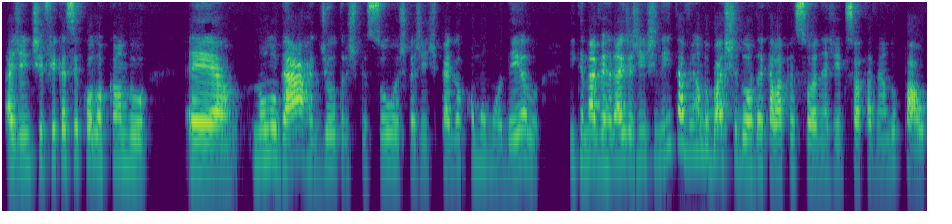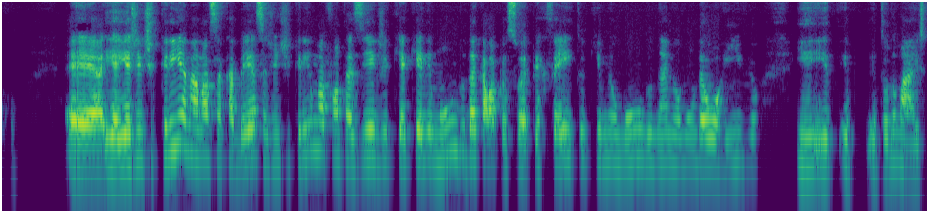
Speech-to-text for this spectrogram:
a gente fica se colocando é, no lugar de outras pessoas que a gente pega como modelo e que, na verdade, a gente nem está vendo o bastidor daquela pessoa, né? A gente só está vendo o palco. É, e aí a gente cria na nossa cabeça, a gente cria uma fantasia de que aquele mundo daquela pessoa é perfeito, que meu mundo, né, meu mundo é horrível e, e, e tudo mais.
